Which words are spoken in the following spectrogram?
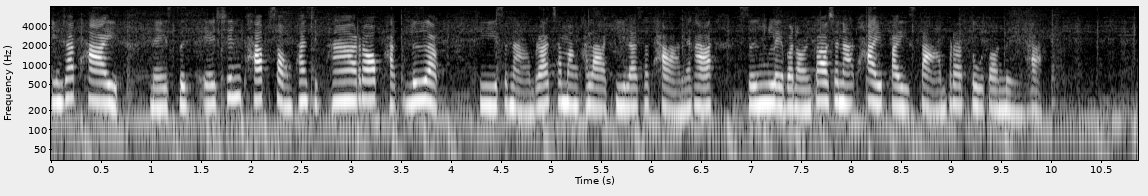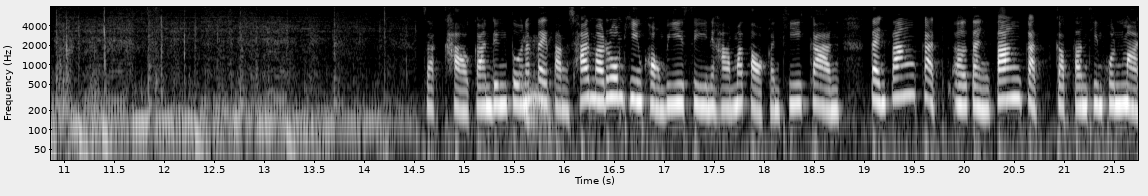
ทีมชาติไทย ในศึกเอเชียนคัพ 2015 รอบคัดเลือกที่สนามราชมังคลากีฬาสถานนะคะ ซึ่งเลบานอนก็ชนะไทยไป 3 ประตูต่อ1ค่ะ จากข่าวการดึงตัวนักเตะต่างชาติมาร่วมทีมของ BEC นะคะมาต่อกันที่การแต่งตั้งกัดเอ่อแต่งตั้งกัดกัปตันทีมคนใหม่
